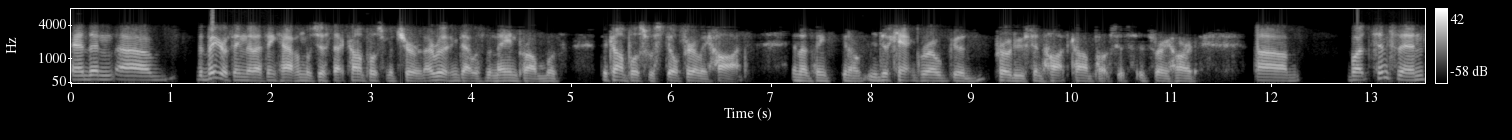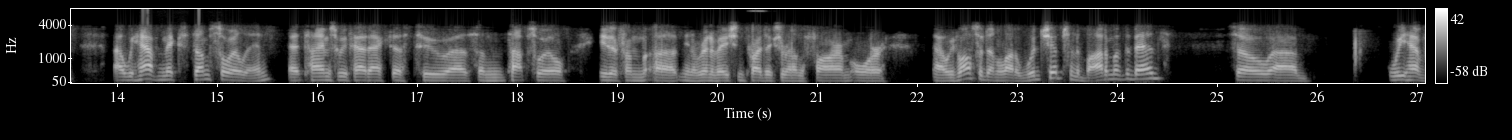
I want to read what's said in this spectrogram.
And then uh, the bigger thing that I think happened was just that compost matured. I really think that was the main problem was the compost was still fairly hot. And I think, you know, you just can't grow good produce in hot compost. It's, it's very hard. Um, but since then, uh, we have mixed some soil in. At times, we've had access to uh, some topsoil, either from uh, you know renovation projects around the farm, or uh, we've also done a lot of wood chips in the bottom of the beds. So um, we have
